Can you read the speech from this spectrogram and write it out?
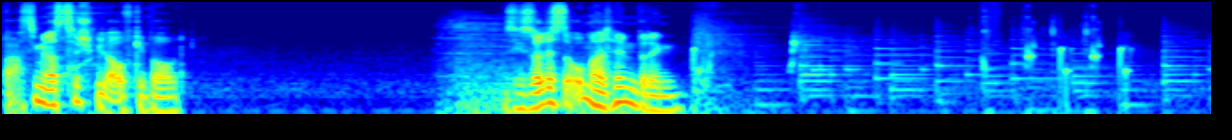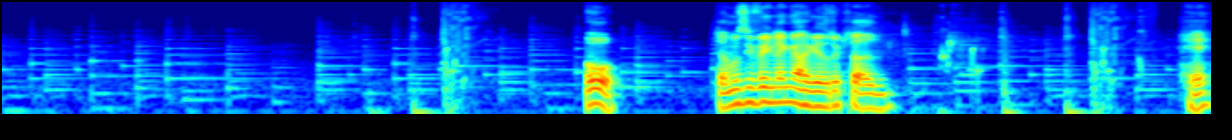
Da hast du mir das Tischspiel aufgebaut. Also ich soll das da oben halt hinbringen. Oh. Da muss ich wegen länger gedrückt halten. Hä?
